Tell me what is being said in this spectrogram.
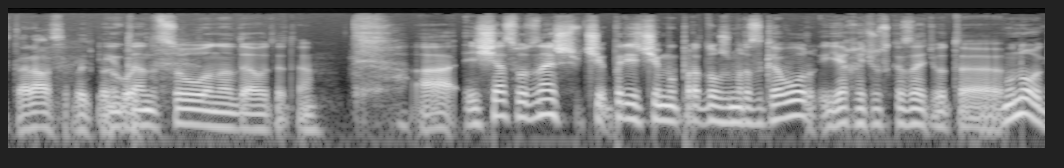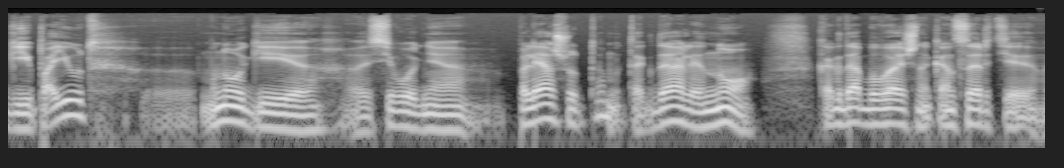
старался быть похож. Интонационно, да, вот это. А, и сейчас вот знаешь, че- прежде чем мы продолжим разговор, я хочу сказать, вот а, многие поют, э, многие э, сегодня пляшут там и так далее, но когда бываешь на концерте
